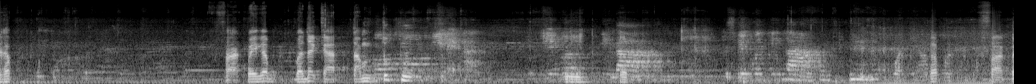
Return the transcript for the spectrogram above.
นี่นะครับ ฝากไปกับบรรยากาศตำตุ๊กปุนี่ครับครับฝากไป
